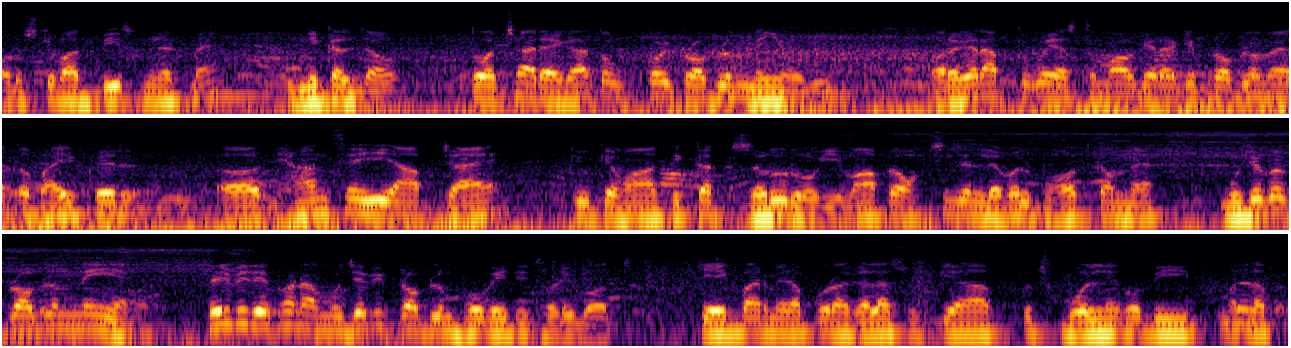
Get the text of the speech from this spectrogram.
और उसके बाद 20 मिनट में निकल जाओ। तो अच्छा रहेगा तो कोई प्रॉब्लम नहीं होगी। और अगर आपको कोई अस्थमा वगैरह की प्रॉब्लम है तो भाई फिर ध्यान से ही आप जाएँ, क्योंकि वहाँ दिक्कत ज़रूर होगी। वहाँ पे ऑक्सीजन लेवल बहुत कम है। मुझे कोई प्रॉब्लम नहीं है। फिर भी देखो ना, मुझे भी प्रॉब्लम हो गई थी थोड़ी बहुत, कि एक बार मेरा पूरा गला सूख गया, कुछ बोलने को भी मतलब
